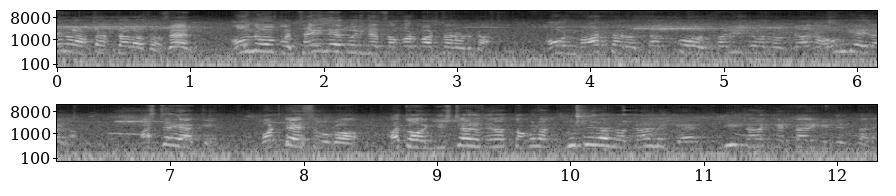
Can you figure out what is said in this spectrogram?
ಏನೂ ಅರ್ಥ ಆಗ್ತಾ ಇಲ್ಲ ಸರ್. ಸರ್ ಅವನು ಒಬ್ಬ ಚೈಲ್ಡ್ ಲೇಬರಿಂದ ಸಫರ್ ಮಾಡ್ತಾರೋ ಹುಡುಗ ಅವ್ನು ಮಾಡ್ತಾ ಇರೋ ತಪ್ಪು ಸರಿ ಅನ್ನೋ ಜಾಗ ಅವ್ನಿಗೆ ಇರಲ್ಲ. ಅಷ್ಟೇ ಯಾಕೆ? ಹೊಟ್ಟೆ ಹೆಸರುಗೋ ಅಥವಾ ಇಷ್ಟ ಇರೋದೇನೋ ತಗೊಳಕ್ ದುಡ್ಡಿಲ್ಲ ಅನ್ನೋ ಕಾರಣಕ್ಕೆ ಈ ತರ ಕೆಟ್ಟಾಗಿ ಇಟ್ಟಿರ್ತಾರೆ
